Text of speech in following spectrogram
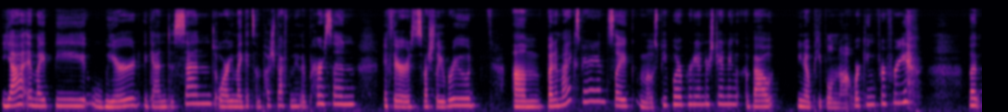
yeah, it might be weird again to send, or you might get some pushback from the other person if they're especially rude. Um, but in my experience, like most people are pretty understanding about, you know, people not working for free. but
